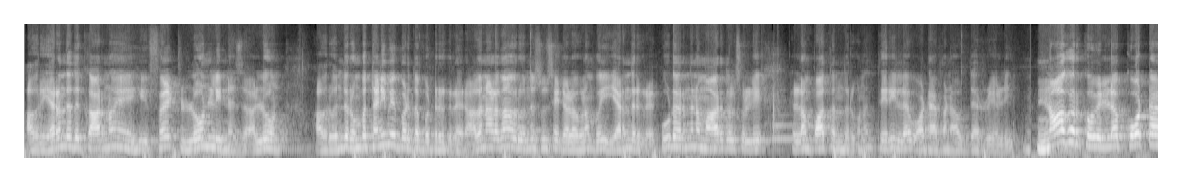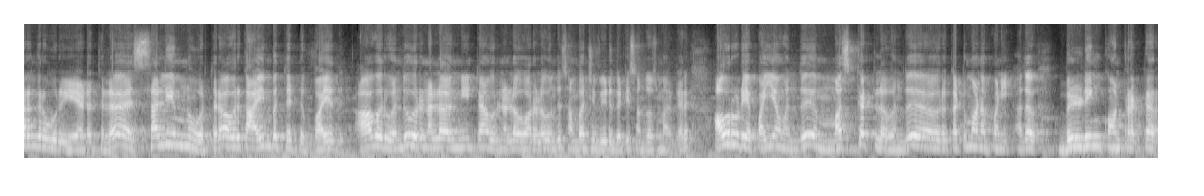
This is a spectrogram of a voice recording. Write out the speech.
அவர் இறந்ததுக்கு காரணம் ஹி ஃபெல்ட் லோன்லினஸ் அலோன் அவர் வந்து ரொம்ப தனிமைப்படுத்தப்பட்டிருக்கிறாரு. அதனால தான் அவர் வந்து சூசைட் அளவுக்குலாம் போய் இறந்துருக்கிறார். கூட இருந்து நம்ம ஆறுதல் சொல்லி எல்லாம் பார்த்துருந்துருக்கணும். தெரியல what happen out there really நாகர்கோவிலில் கோட்டாருங்கிற ஒரு இடத்துல சலீம்னு ஒருத்தர் அவருக்கு ஐம்பத்தெட்டு வயது. அவர் வந்து ஒரு நல்ல நீட்டாக ஒரு நல்ல ஓரளவு வந்து சம்பாரித்து வீடு கட்டி சந்தோஷமாக இருக்கார். அவருடைய பையன் வந்து மஸ்கட்டில் வந்து ஒரு கட்டுமான பணி அதாவது பில்டிங் கான்ட்ராக்டர்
